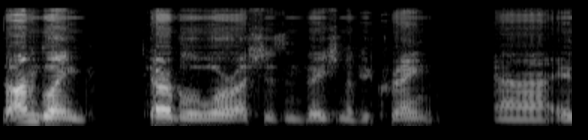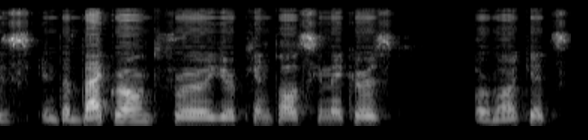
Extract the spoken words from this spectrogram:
The ongoing terrible war, Russia's invasion of Ukraine, uh, is in the background for European policymakers, for markets,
